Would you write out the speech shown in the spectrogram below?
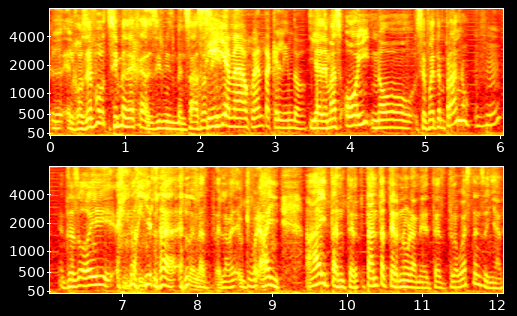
el, el Josefo sí me deja decir mis mensajes Sí, así. ya me he dado cuenta, qué lindo. Y además hoy no se fue temprano. Entonces hoy, hoy la- la- la- la- ay, ay, tan ter- tanta ternura, mira, te, te lo voy a hasta enseñar.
